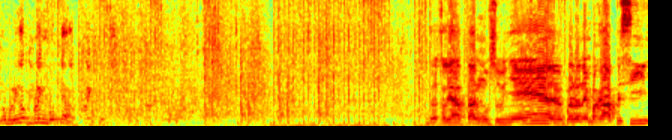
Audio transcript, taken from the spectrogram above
ngebling ngebling botnya. Udah kelihatan musuhnya pada nembak apa sih?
